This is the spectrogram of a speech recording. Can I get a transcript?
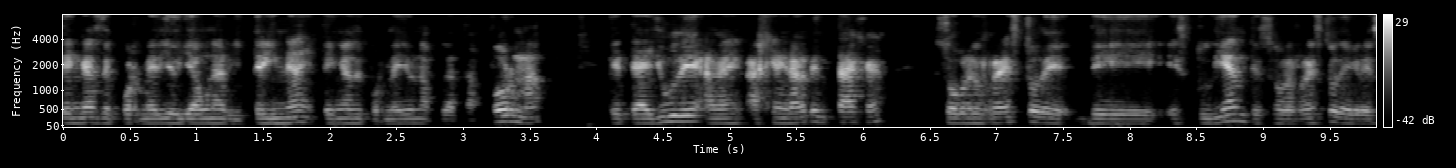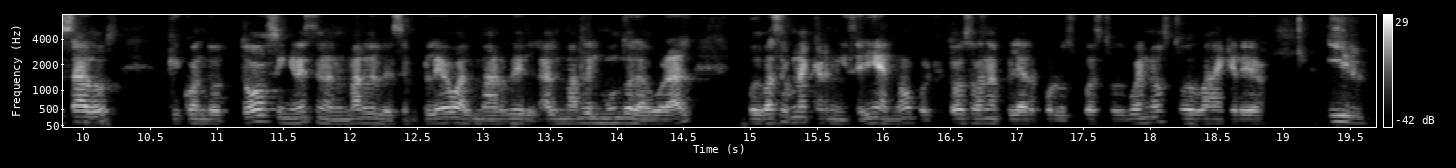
tengas de por medio ya una vitrina y tengas de por medio una plataforma que te ayude a, generar ventaja sobre el resto de, estudiantes, sobre el resto de egresados, que cuando todos ingresen al mar del desempleo, al mar del, al mar del mundo laboral, pues va a ser una carnicería, ¿no? Porque todos van a pelear por los puestos buenos, todos van a querer ir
